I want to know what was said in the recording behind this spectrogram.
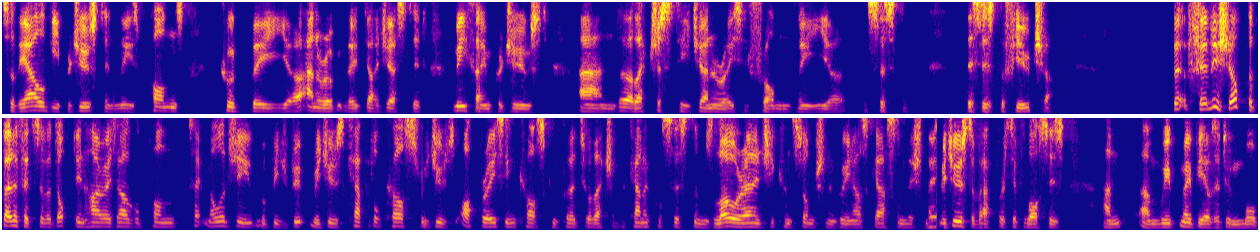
So the algae produced in these ponds could be uh, anaerobically digested, methane produced, and electricity generated from the, uh, the system. This is the future finish up, the benefits of adopting high-rate algal pond technology would be reduced capital costs, reduced operating costs compared to electromechanical systems, lower energy consumption and greenhouse gas emissions, reduced evaporative losses, and, and we may be able to do more,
